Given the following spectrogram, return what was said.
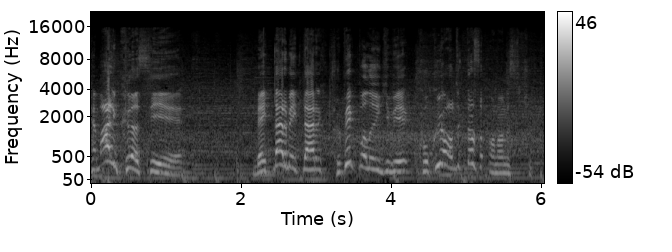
Kemal klasiği. Bekler bekler köpek balığı gibi kokuyu aldıktan sonra ananı sikeyim.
